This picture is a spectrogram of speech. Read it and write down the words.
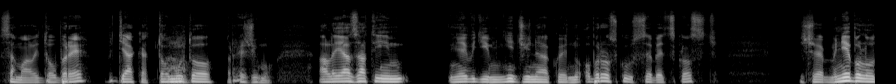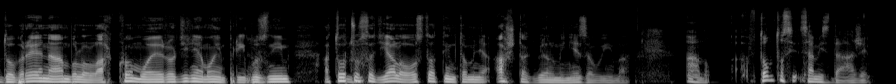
sa mali dobre vďaka tomuto no. režimu ale ja za tým nevidím nič iné ako jednu obrovskú sebeckosť, že mne bolo dobré, nám bolo ľahko, mojej rodine a mojim príbuzným a to, čo mhm. sa dialo ostatným, to mňa až tak veľmi nezaujíma. Áno, v tomto sa mi zdá, že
